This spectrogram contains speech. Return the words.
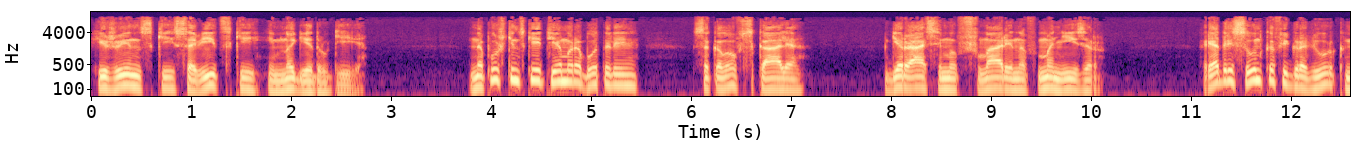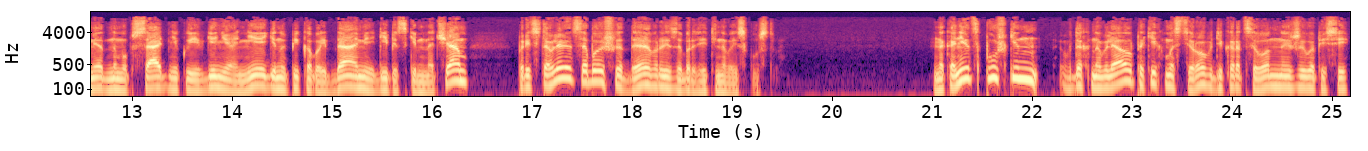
Хижинский, Савицкий и многие другие. На пушкинские темы работали Соколов-Скаля, Герасимов, Шмаринов, Манизер. Ряд рисунков и гравюр к «Медному всаднику», Евгению Онегину, «Пиковой даме», «Египетским ночам» представляют собой шедевры изобразительного искусства. Наконец, Пушкин вдохновлял таких мастеров декорационной живописи,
